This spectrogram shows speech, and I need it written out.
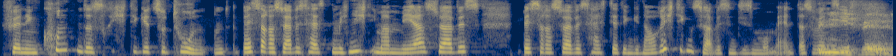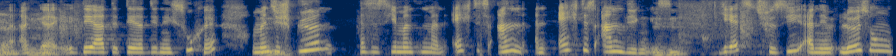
für einen Kunden das Richtige zu tun. Und besserer Service heißt nämlich nicht immer mehr Service. Besserer Service heißt ja den genau richtigen Service in diesem Moment. Also wenn den Sie, will, ne? äh, der, der, den ich suche. Und wenn mhm. Sie spüren, dass es jemandem ein echtes, An, ein echtes Anliegen ist, mhm. jetzt für sie eine Lösung,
